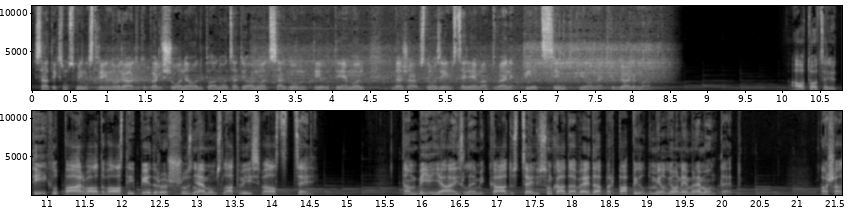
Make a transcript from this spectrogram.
Satiksmes ministrija norāda, ka par šo naudu plānots atjaunot segumu tiltiem un dažādas nozīmes ceļiem aptuveni 500 km garumā. Autoceļu tīklu pārvalda valstī piedarošs uzņēmums Latvijas valsts ceļi. Tam bija jāizlemj, kādus ceļus un kādā veidā par papildu miljoniem remontēt. Pašā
